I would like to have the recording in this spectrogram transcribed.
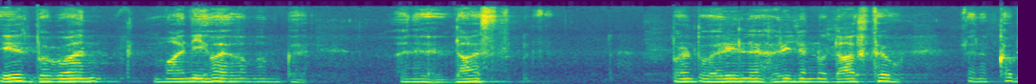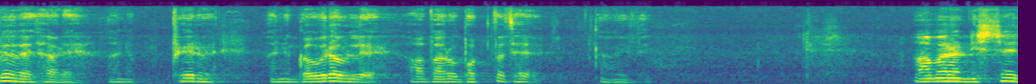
એ જ ભગવાન માની હોય આમ આમ કરે. અને દાસ, પરંતુ હરિને હરિજનનો દાસ થયો તેને ખભે બેસાડે અને ફેરવે અને ગૌરવ લે. આ મારો ભક્ત છે. આવી રીતે. આ મારા નિશ્ચય,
